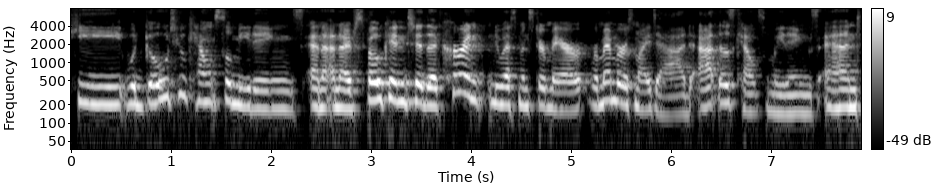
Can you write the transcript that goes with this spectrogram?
he would go to council meetings and, and i've spoken to the current new westminster mayor remembers my dad at those council meetings. And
